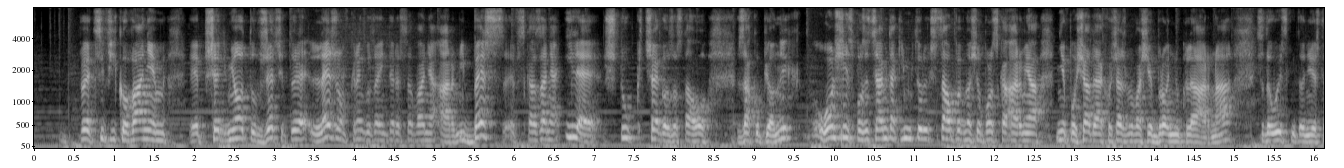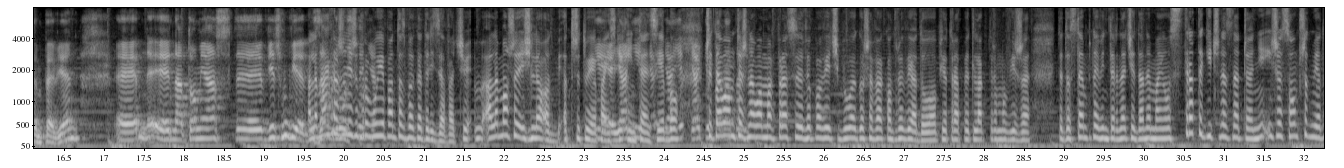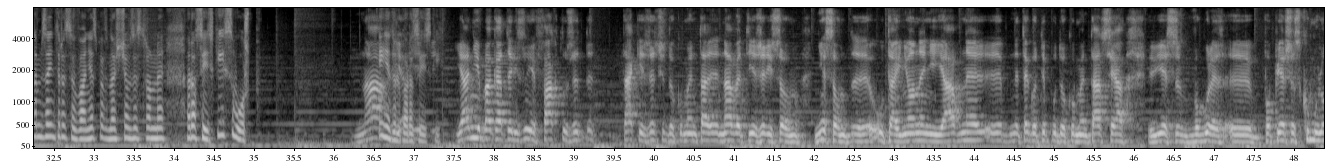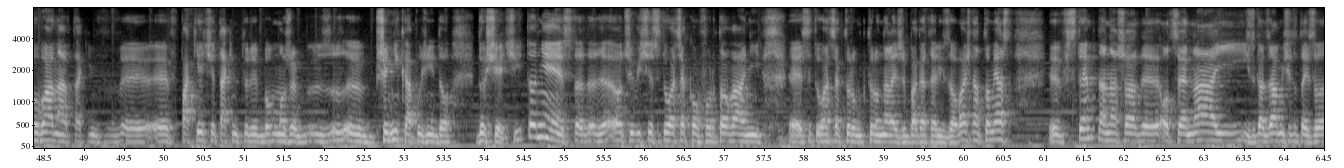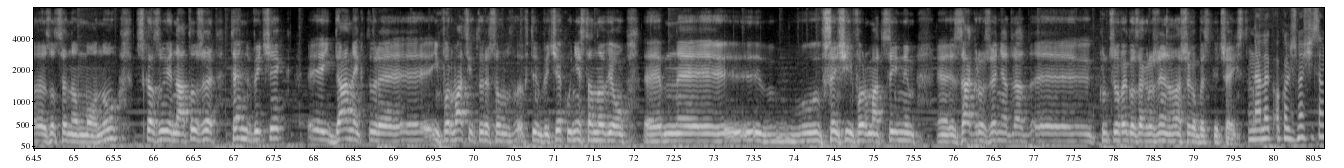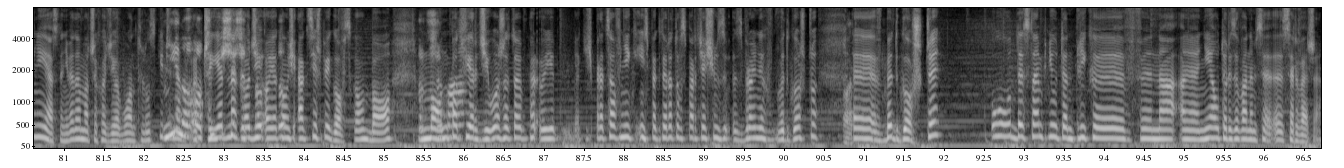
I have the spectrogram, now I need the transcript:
specyfikowaniem e, przedmiotów, rzeczy, które leżą w kręgu zainteresowania armii, bez wskazania, ile sztuk czego zostało zakupionych, łącznie z pozycjami takimi, których z całą pewnością polska armia nie posiada, jak chociażby właśnie broń nuklearna. Co do whisky to nie jestem pewien. E, e, natomiast, więc mówię... Ale mam wrażenie, że próbuje pan to zbagatelizować, ale może źle odczytuję pańskie ja intencje, ja, bo ja, czytałam też na łamach pracy wypowiedź byłego szefa kontrwywiadu Piotra Pytla, który mówi, że te dostępne w internecie dane mają strategiczne znaczenie i że są przedmiotem zainteresowania z pewnością ze strony rosyjskich służb. I nie tylko rosyjskich. Ja, ja nie bagatelizuję faktu, że takie rzeczy dokumentalne, nawet jeżeli są, nie są e, utajnione, niejawne, e, tego typu dokumentacja jest w ogóle e, po pierwsze skumulowana w takim w, w pakiecie takim, który może przenika później do, do sieci. To nie jest to, oczywiście sytuacja komfortowa ani sytuacja, którą, którą należy bagatelizować. Natomiast wstępna nasza ocena i, i zgadzamy się tutaj z, z oceną MONU wskazuje na to, że ten wyciek i dane, które informacje, które są w tym wycieku, nie stanowią w sensie informacyjnym zagrożenia dla kluczowego zagrożenia dla naszego bezpieczeństwa. No ale okoliczności są niejasne. Nie wiadomo, czy chodzi o błąd ludzki, czy, nie, no, czy jednak chodzi to, o jakąś akcję szpiegowską, bo MON trzeba... potwierdziło, że to jakiś pracownik Inspektoratu Wsparcia Sił Zbrojnych w Bydgoszczy, tak. w Bydgoszczy udostępnił ten plik w, na nieautoryzowanym serwerze.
